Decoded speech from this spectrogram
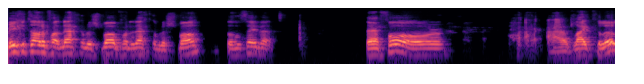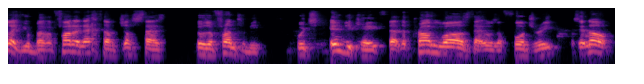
Mikatani for nechta Lishma for nechta Lishma. Doesn't say that. Therefore, I would like to learn like you, but for nechta just says it was in front of me, which indicates that the problem was that it was a forgery. I say no,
